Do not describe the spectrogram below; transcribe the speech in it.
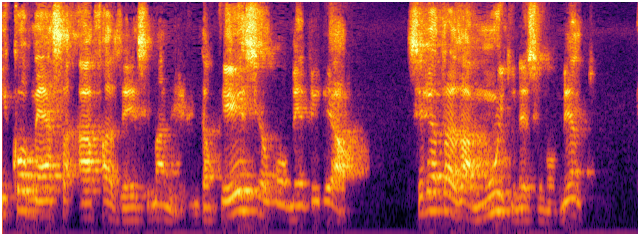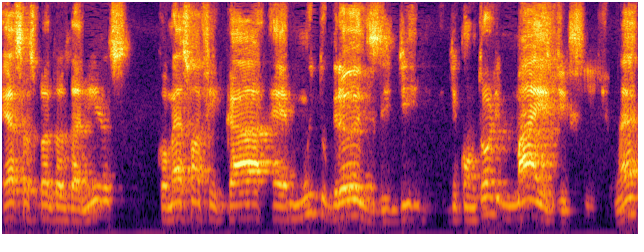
e começa a fazer esse manejo. Então, esse é o momento ideal. Se ele atrasar muito nesse momento, essas plantas daninhas começam a ficar é, muito grandes e de, de controle mais difícil, né?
